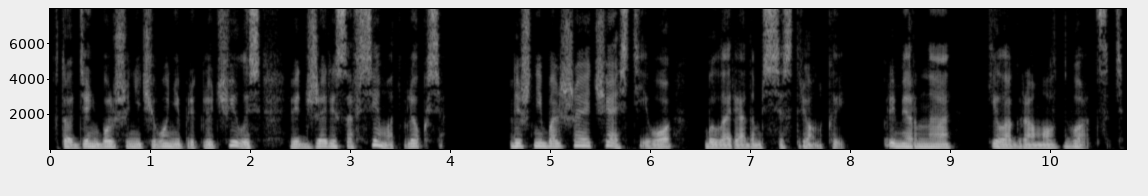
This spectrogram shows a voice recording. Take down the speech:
в тот день больше ничего не приключилось, ведь Джерри совсем отвлекся. Лишь небольшая часть его была рядом с сестренкой, примерно килограммов двадцать,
